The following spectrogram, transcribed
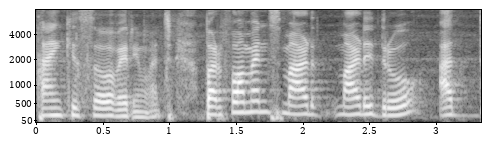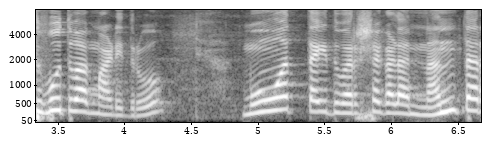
thank you so very much performance ಮಾಡಿ, ಮಾಡಿದ್ರು, ಅದ್ಭುತವಾಗಿ ಮಾಡಿದರು. ಮೂವತ್ತೈದು ವರ್ಷಗಳ ನಂತರ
